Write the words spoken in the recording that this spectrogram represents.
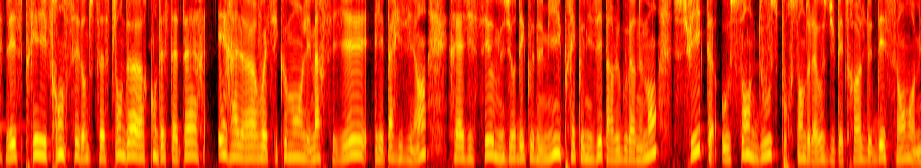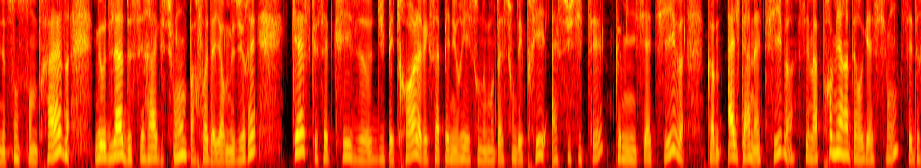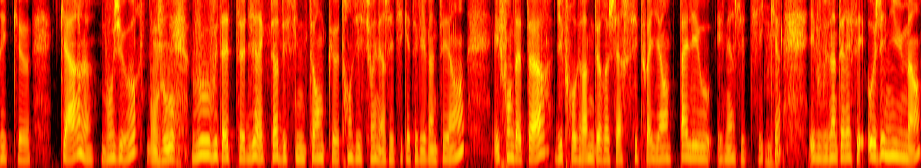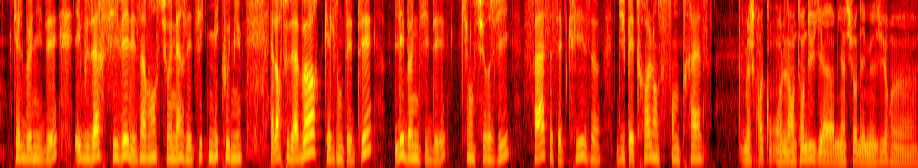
L'esprit français dans toute sa splendeur, contestataire et râleur. Voici comment les Marseillais et les Parisiens réagissaient aux mesures d'économie préconisées par le gouvernement suite aux 112% de la hausse du pétrole de décembre 1973. Mais au-delà de ces réactions, parfois d'ailleurs mesurées, Qu'est-ce que cette crise du pétrole, avec sa pénurie et son augmentation des prix, a suscité comme initiative, comme alternative? C'est ma première interrogation. Cédric euh, Karl, bonjour. Bonjour. Vous, vous êtes directeur du think tank Transition énergétique Atelier 21 et fondateur du programme de recherche citoyen Paléo-énergétique. Mhm. Et vous vous intéressez au génie humain, quelle bonne idée, et vous archivez les inventions énergétiques méconnues. Alors tout d'abord, quelles ont été les bonnes idées qui ont surgi face à cette crise du pétrole en 73 Moi, je crois qu'on l'a entendu, il y a bien sûr des mesures euh,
